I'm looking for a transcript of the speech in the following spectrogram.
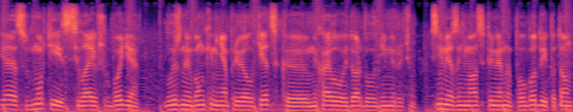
Я с Удмуртии, из села Ившурбодия. В лыжные гонки меня привел отец к Михайлову Эдуарду Владимировичу. С ним я занимался примерно полгода, и потом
